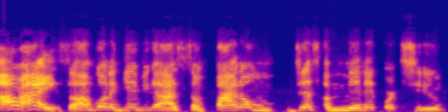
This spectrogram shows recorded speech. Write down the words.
All right. So I'm going to give you guys some final, just a minute or two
